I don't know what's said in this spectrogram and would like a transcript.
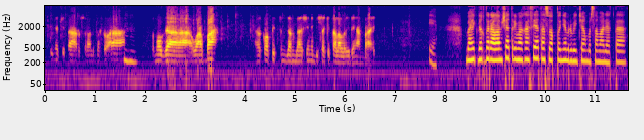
tentunya kita harus selalu berdoa. Mm -hmm. Semoga wabah COVID-19 ini bisa kita lalui dengan baik. Iya. Baik, Dokter Alamsyah, terima kasih atas waktunya berbincang bersama Dakta.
